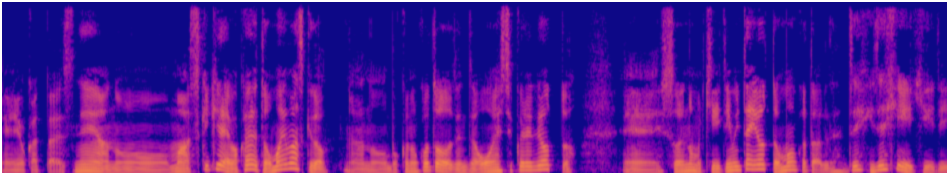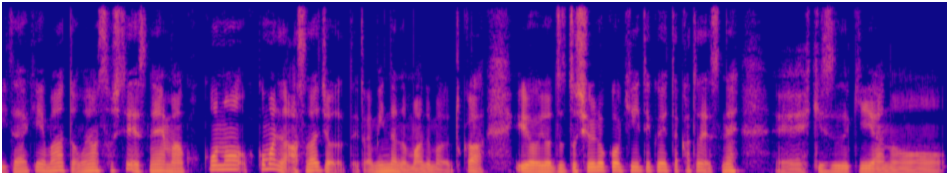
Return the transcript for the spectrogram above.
えー、よかったですね。あのー、まあ好き嫌い分かれると思いますけど、あの僕のことを全然応援してくれるよと、えそういうのも聞いてみたいよと思う方は、ね、ぜひぜひ聞いていただければなと思います。そしてですね、まあここの、ここまでの朝ラジオだったりとか、みんなの〇〇とか、いろいろずっと収録を聞いてくれた方ですね、え引き続き、あの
